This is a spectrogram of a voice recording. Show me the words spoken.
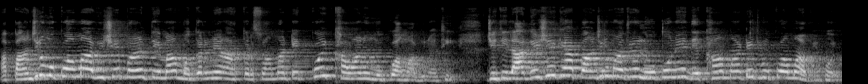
આ પાંજરું મૂકવામાં આવ્યું છે, પણ તેમાં મગરને આકર્ષવા માટે કોઈ ખાવાનું મૂકવામાં આવ્યું નથી. જેથી લાગે છે કે આ પાંજરું માત્ર લોકોને દેખાવા માટે જ મૂકવામાં આવ્યું હોય.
